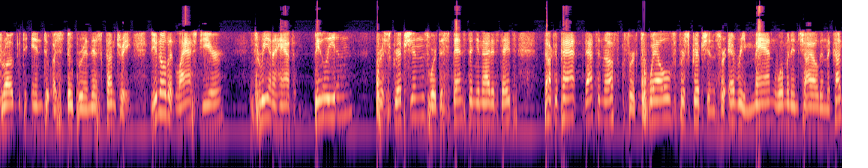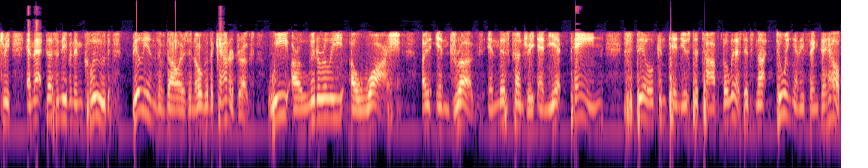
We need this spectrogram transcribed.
drugged into a stupor in this country. Do you know that last year, three and a half billion prescriptions were dispensed in the United States? Dr. Pat, that's enough for 12 prescriptions for every man, woman, and child in the country, and that doesn't even include billions of dollars in over the counter drugs. We are literally awash Uh, in drugs in this country, and yet pain still continues to top the list. It's not doing anything to help.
